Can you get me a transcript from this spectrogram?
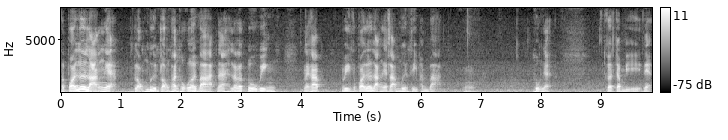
สปอยเลอร์หลังเนี่ยสองหมื่นสองพันหกร้อยบาทนะแล้วก็ตัววิงนะครับวิงสปอยเลอร์หลังเนี่ยสามหมื่นสี่พันบาทพวกเนี้ยก็จะมีเนี่ย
